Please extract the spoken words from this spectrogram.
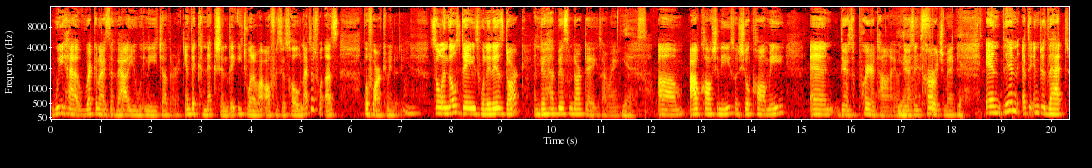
we have recognized the value in each other and the connection that each one of our officers hold, not just for us, but for our community. So, in those days when it is dark, and there have been some dark days, Irene, Yes. um, I'll call Shanice or she'll call me, and there's a prayer time, and there's encouragement, Yes. and then at the end of that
